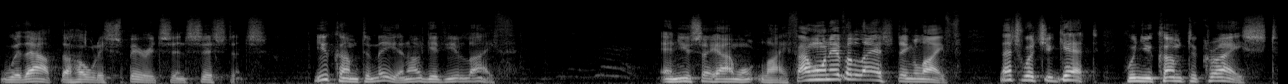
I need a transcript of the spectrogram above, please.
without the Holy Spirit's insistence. You come to me and I'll give you life. And you say, I want life. I want everlasting life. That's what you get when you come to Christ.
